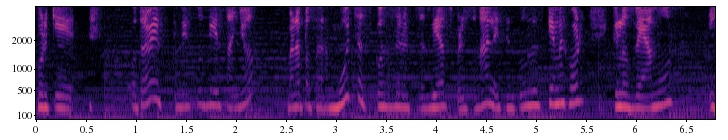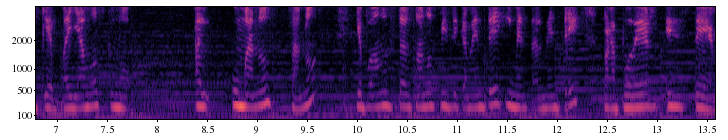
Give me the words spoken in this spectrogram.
porque otra vez, en estos 10 años van a pasar muchas cosas en nuestras vidas personales. Entonces, qué mejor que los veamos y que vayamos como humanos sanos, que podamos estar sanos físicamente y mentalmente para poder este,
